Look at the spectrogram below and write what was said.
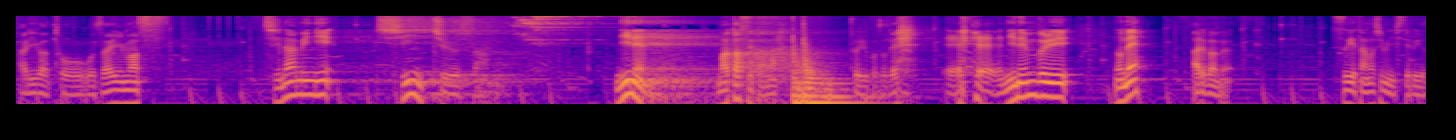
ありがとうございます。ちなみに心中さん2年待たせたなということで、え2年ぶりのねアルバムすげえ楽しみにしてるよ。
